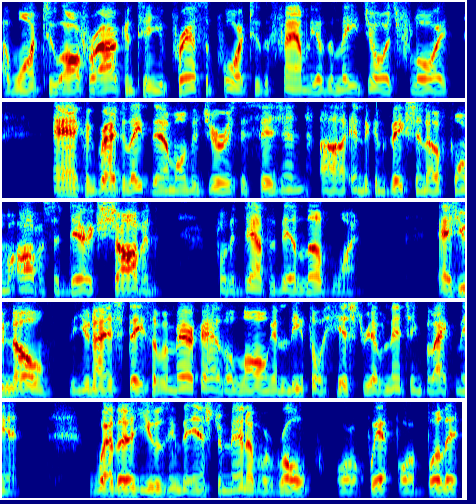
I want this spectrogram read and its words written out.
I want to offer our continued prayer support to the family of the late George Floyd and congratulate them on the jury's decision uh, in the conviction of former officer Derek Chauvin for the death of their loved one. As you know, the United States of America has a long and lethal history of lynching black men, whether using the instrument of a rope or a whip or a bullet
